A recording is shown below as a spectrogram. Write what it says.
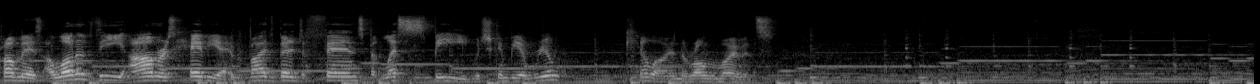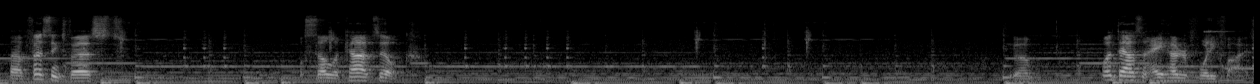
Problem is, a lot of the armor is heavier. It provides better defense but less speed, which can be a real killer in the wrong moments. But first things first, we'll sell the silk. Go. 1,845.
